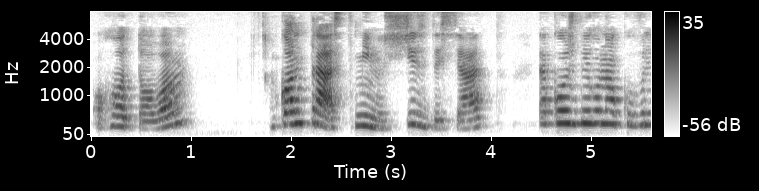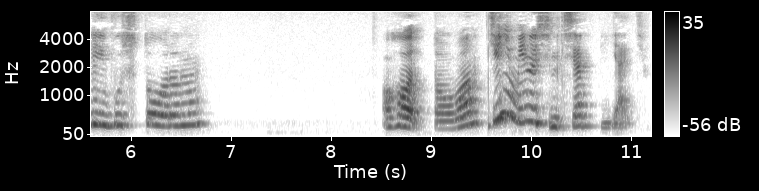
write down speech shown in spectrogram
Готово. Контраст мінус 60. Також бігунок в ліву сторону. Готово. Тіні мінус 75.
